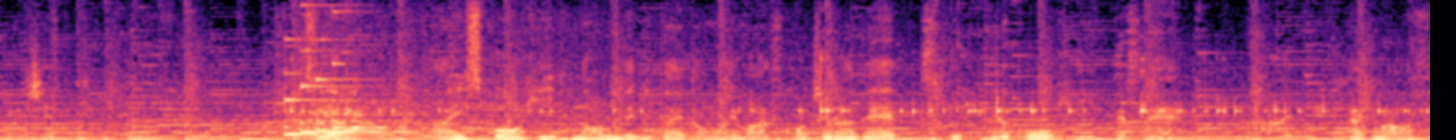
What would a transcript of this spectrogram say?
美味しい。次はねアイスコーヒー飲んでみたいと思います。こちらで作ってるコーヒーですね。はい。いただきます。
